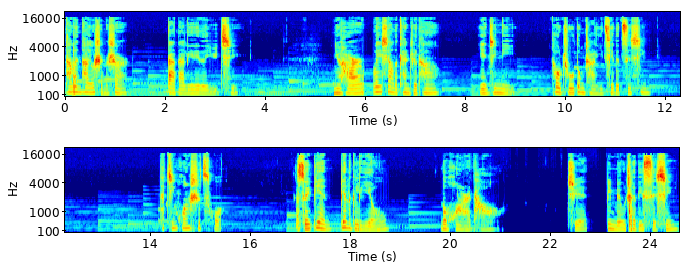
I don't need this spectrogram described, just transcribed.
他问他有什么事儿，大大咧咧的语气。女孩微笑的看着他。眼睛里透出洞察一切的自信，他惊慌失措，随便编了个理由，落荒而逃，却并没有彻底死心，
